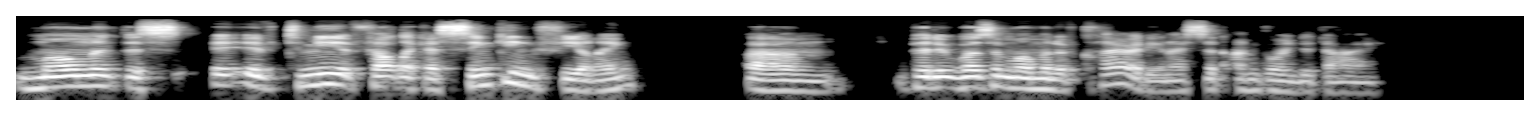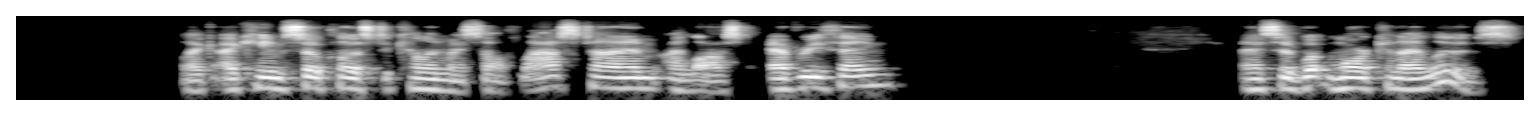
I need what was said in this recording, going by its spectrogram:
moment. This, if to me, it felt like a sinking feeling, um, but it was a moment of clarity. And I said, "I'm going to die." Like I came so close to killing myself last time. I lost everything. I said, "What more can I lose?"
